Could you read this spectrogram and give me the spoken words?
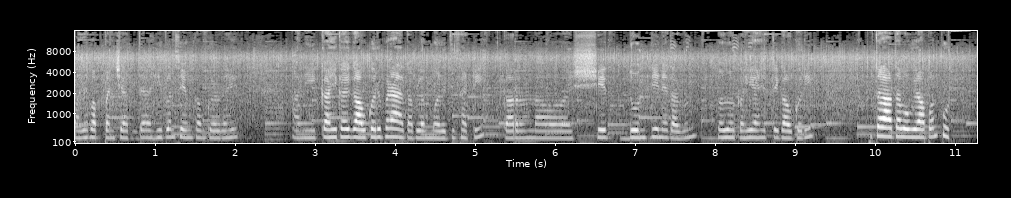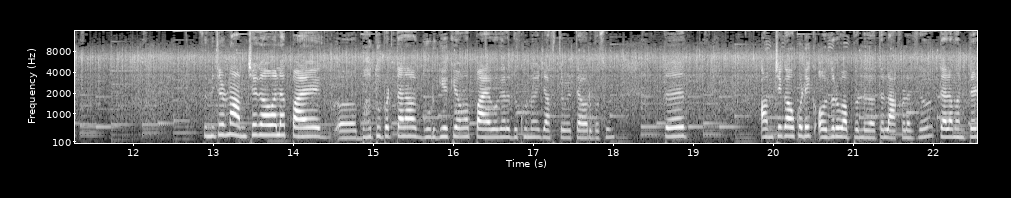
माझ्या पप्पांची आत्या ही पण सेम काम करत आहे. आणि काही काही गावकरी पण आहेत आपल्या मदतीसाठी कारण शेत दोन तीन आहेत अजून सगळं काही आहेत ते गावकरी. तर आता बघूया आपण पुढ. तर मित्रांनो आमच्या गावाला पाय भातू भात उपटताना गुडघे किंवा पाय वगैरे दुखू नये जास्त वेळ त्यावर बसून. तर आमच्या गावकडे एक औजार वापरलं जातं लाकडाचं त्याला म्हणतात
